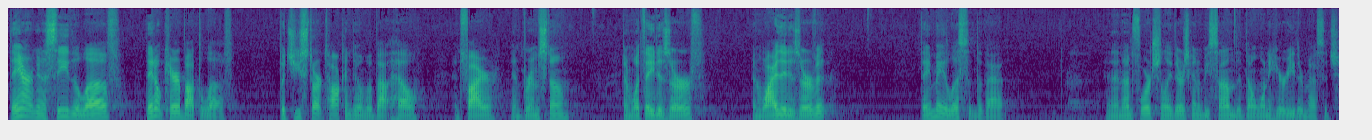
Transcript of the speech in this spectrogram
they aren't going to see the love. They don't care about the love. But you start talking to them about hell and fire and brimstone and what they deserve and why they deserve it, they may listen to that. And then unfortunately, there's going to be some that don't want to hear either message.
